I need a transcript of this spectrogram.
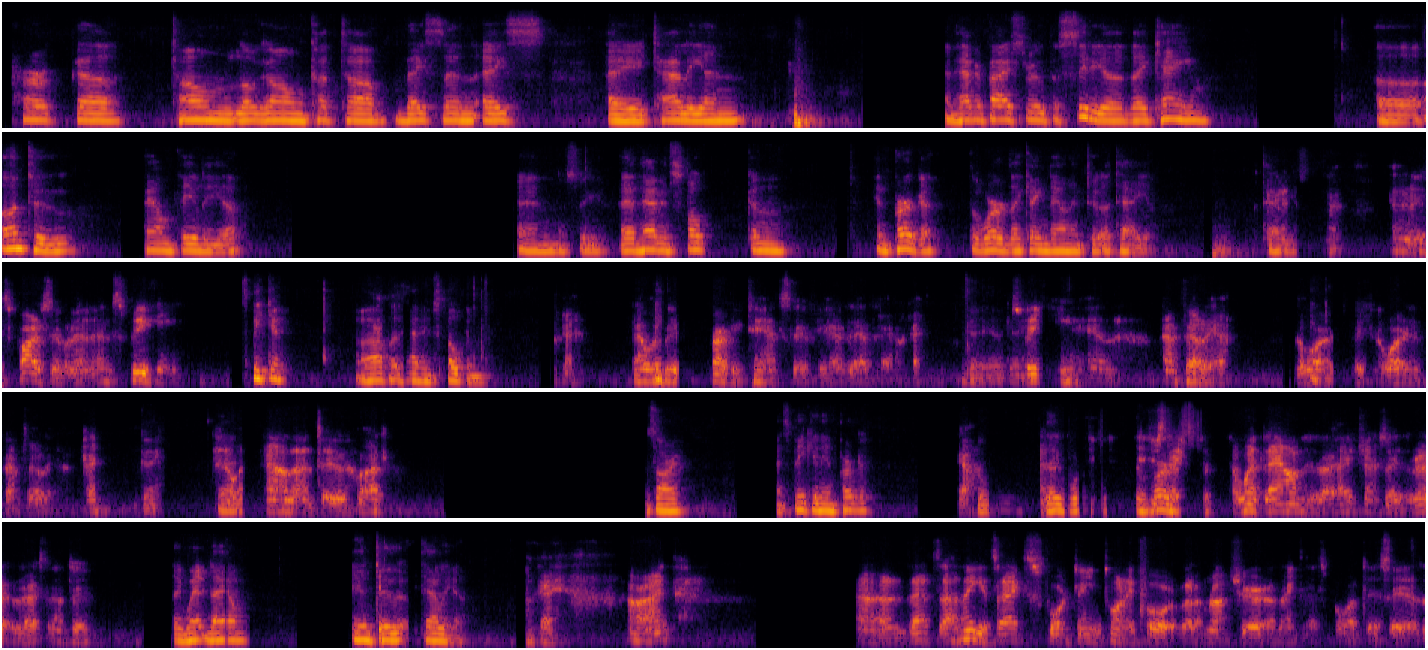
perga ton logon kata basin ace Italian. And having passed through Pisidia, they came uh, unto Pamphylia. And let's see, and having spoken in Perga, the word, they came down into Attalia. And it's participle and, and speaking, Speaking, uh, I put having spoken. Okay, that would be perfect tense if you had that there, okay? Okay, okay. Speaking in Pamphylia, the word, speaking the word in Pamphylia, okay? Okay. And it went down unto what? I'm sorry. And speaking in Perga. Yeah. They And were the Did you word. say it went down, is that how you translate the rest, the rest unto? They went down into Attalia. Okay, all right. And that's, I think it's Acts fourteen twenty-four, but I'm not sure. I think that's what this is.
